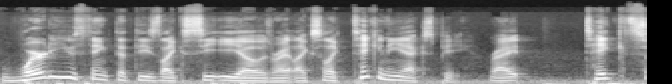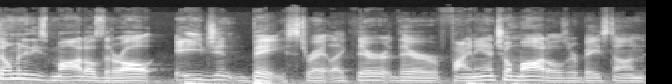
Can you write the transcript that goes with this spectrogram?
where do you think that these like CEOs, right? Like, so like take an EXP, right? Take so many of these models that are all agent based, right? Like their their financial models are based on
